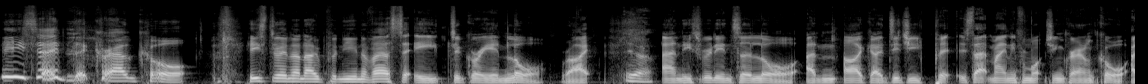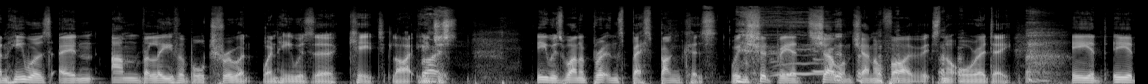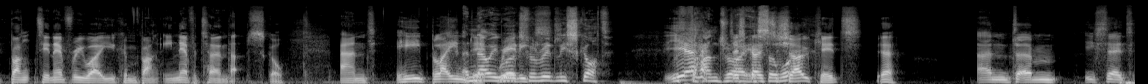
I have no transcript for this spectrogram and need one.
he said that Crown Court, he's doing an open university degree in law, right? Yeah. and he's really into law. And I go, "Did you? Is that mainly from watching Crown Court?" And he was an unbelievable truant when he was a kid. Like he Right. just, he was one of Britain's best bunkers, which should be a show on Channel Five if it's not already. He had he had bunked in every way you can bunk. He never turned up to school, and he blamed And it now he really works for Ridley Scott. yeah, just goes so to what- show kids. Yeah, and um, he said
